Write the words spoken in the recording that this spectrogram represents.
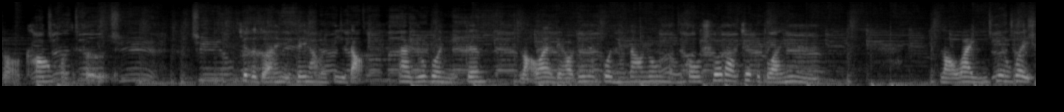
做 comfort food，这个短语非常的地道。那如果你跟老外聊天的过程当中能够说到这个短语，老外一定会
